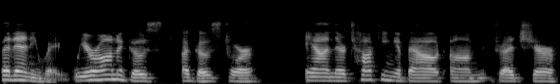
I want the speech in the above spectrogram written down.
But anyway, we are on a ghost a ghost tour and they're talking about um, Dread Sheriff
